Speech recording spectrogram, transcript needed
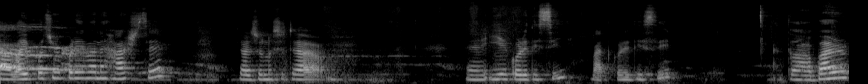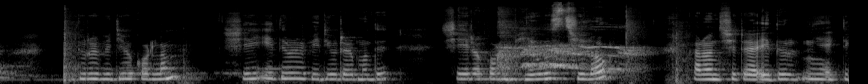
সবাই প্রচুর পরিমাণে হাসছে। যার জন্য সেটা ইয়ে করে দিছি, বাদ করে দিছি। তো আবার ইঁদুরের ভিডিও করলাম। সেই ইঁদুরের ভিডিওটার মধ্যে সেই রকম ভিউজ ছিল, কারণ সেটা ইঁদুর নিয়ে একটি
